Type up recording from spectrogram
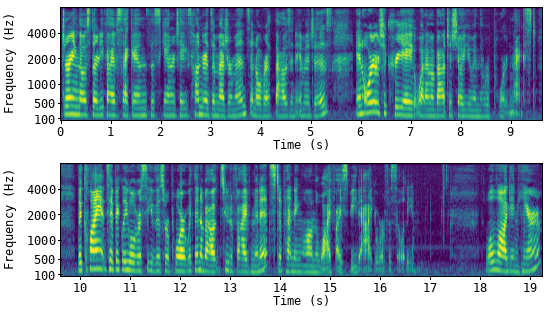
During those 35 seconds, the scanner takes hundreds of measurements and over a thousand images in order to create what I'm about to show you in the report next. The client typically will receive this report within about two to five minutes, depending on the Wi Fi speed at your facility. We'll log in here.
